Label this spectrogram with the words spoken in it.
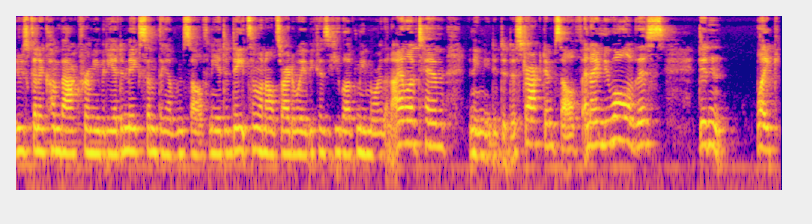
He was going to come back for me, but he had to make something of himself and he had to date someone else right away because he loved me more than I loved him and he needed to distract himself. And I knew all of this didn't like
